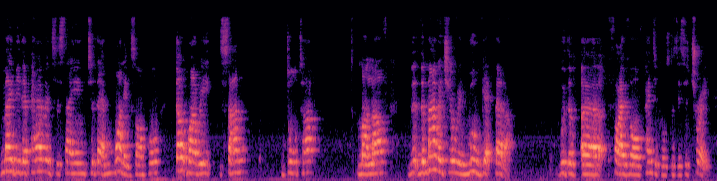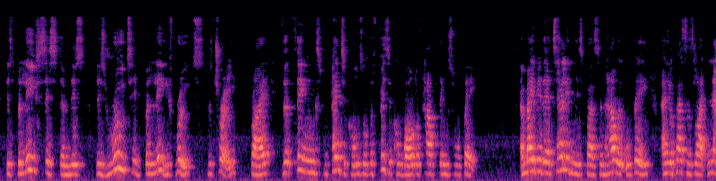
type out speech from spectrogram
maybe their parents are saying to them one example don't worry son daughter my love the, the marriage you're in will get better with the uh, five of pentacles because it's a tree. This belief system this this rooted belief roots the tree right that things, pentacles, or the physical world of how things will be. And maybe they're telling this person how it will be, and your person's like, nah,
